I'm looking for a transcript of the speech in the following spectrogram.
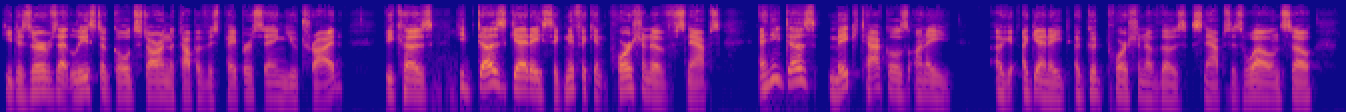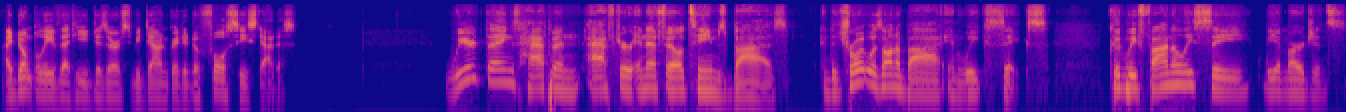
He deserves at least a gold star on the top of his paper saying you tried because he does get a significant portion of snaps and he does make tackles on a, a again a, a good portion of those snaps as well. And so I don't believe that he deserves to be downgraded to full C status. Weird things happen after NFL teams buys, and Detroit was on a buy in week six. Could we finally see the emergence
